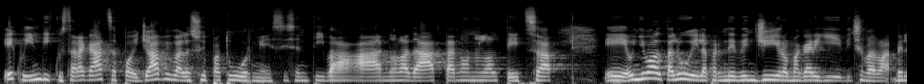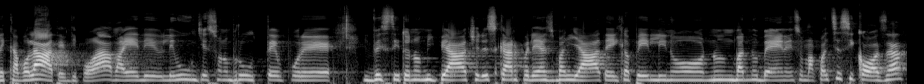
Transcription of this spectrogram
e quindi questa ragazza poi già aveva le sue paturnie, si sentiva non adatta, non all'altezza e ogni volta lui la prendeva in giro, magari gli diceva delle cavolate, tipo ah ma le, le unghie sono brutte oppure il vestito non mi piace, le scarpe le hai sbagliate, i capelli no, non vanno bene, insomma qualsiasi cosa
